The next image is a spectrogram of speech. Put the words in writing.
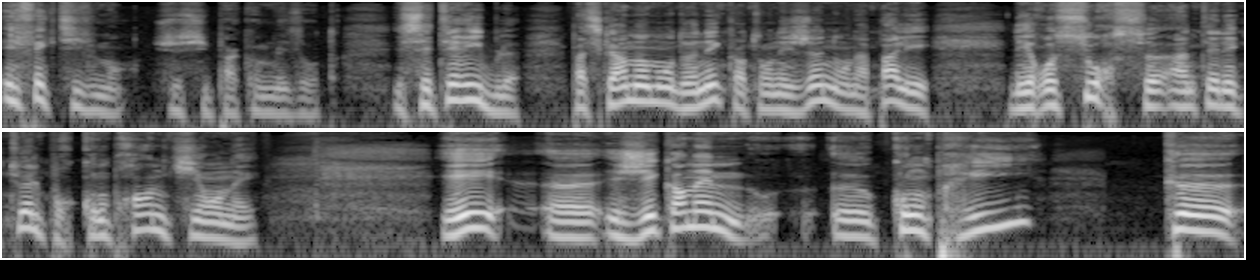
Effectivement, je ne suis pas comme les autres. Et c'est terrible, parce qu'à un moment donné, quand on est jeune, on n'a pas les, ressources intellectuelles pour comprendre qui on est. Et euh, j'ai quand même compris que,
